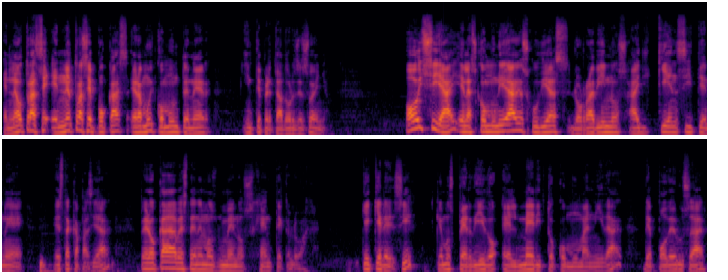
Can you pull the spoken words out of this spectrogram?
en, la otras, en otras épocas era muy común tener interpretadores de sueño. Hoy sí hay, en las comunidades judías, los rabinos, hay quien sí tiene esta capacidad, pero cada vez tenemos menos gente que lo haga. ¿Qué quiere decir? Que hemos perdido el mérito como humanidad de poder usar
